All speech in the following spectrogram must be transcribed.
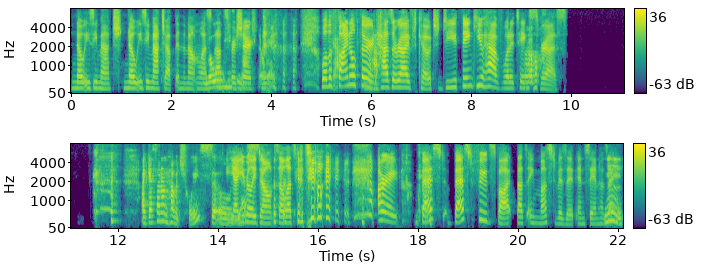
No easy match. No easy matchup in the Mountain West. No that's for sure. No well, the yeah. final third yeah. has arrived, coach. Do you think you have what it takes oh. for us? I guess I don't have a choice. So yeah, yes. you really don't. So let's get to it. All right. Best best food spot that's a must visit in San Jose. Mm.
